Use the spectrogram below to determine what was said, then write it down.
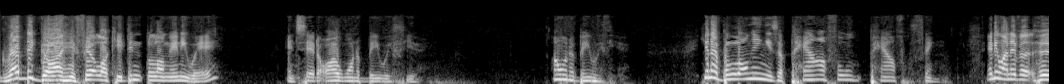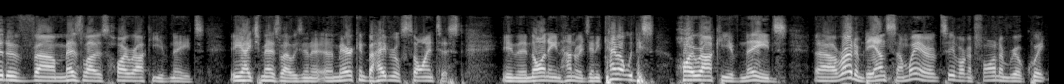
grabbed a guy who felt like he didn't belong anywhere and said, I want to be with you. I want to be with you. You know, belonging is a powerful, powerful thing. Anyone ever heard of um, Maslow's hierarchy of needs? E.H. Maslow is an American behavioral scientist in the 1900s, and he came up with this hierarchy of needs. Uh, I wrote them down somewhere. Let's see if I can find them real quick.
